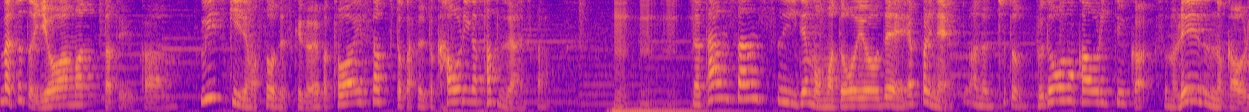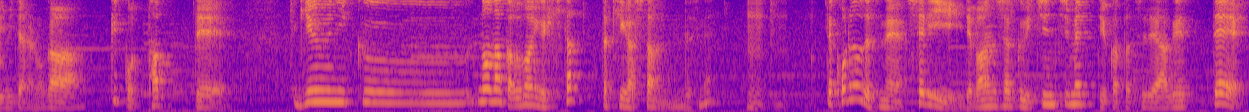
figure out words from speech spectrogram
まあちょっと弱まったというかウイスキーでもそうですけどやっぱトワイスアップとかすると香りが立つじゃないですか。うんうんうん炭酸水でもまあ同様でやっぱりねあのちょっとブドウの香りっていうかそのレーズンの香りみたいなのが結構立って牛肉のなんかうまみが引き立った気がしたんですね。うんうんでこれをですねシェリーで晩酌1日目っていう形であげて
